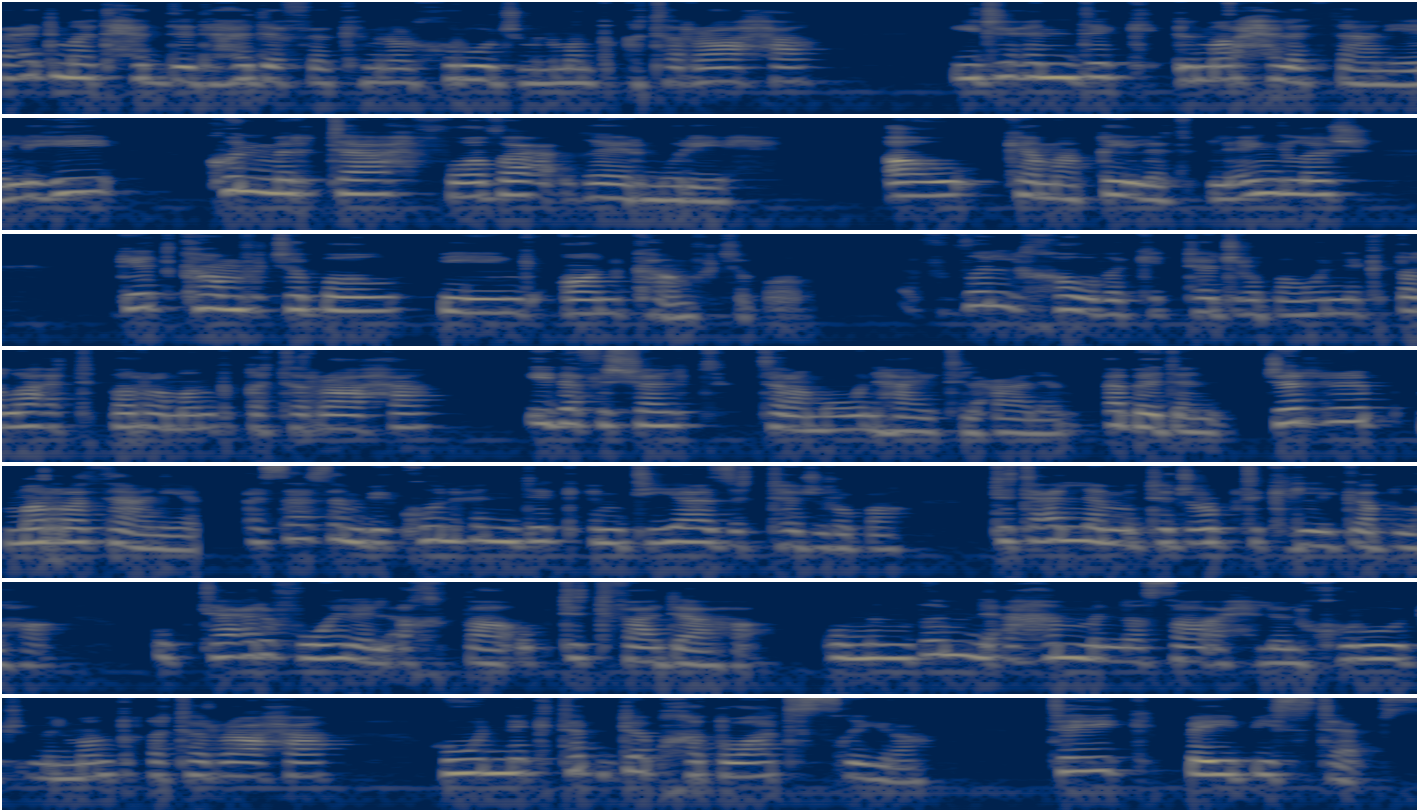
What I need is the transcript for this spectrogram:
بعد ما تحدد هدفك من الخروج من منطقة الراحة يجي عندك المرحلة الثانية اللي هي كن مرتاح في وضع غير مريح. أو كما قيلت بالإنجلش get comfortable being uncomfortable. ظل خوضك التجربة وإنك طلعت برا منطقة الراحة؟ إذا فشلت ترى مو نهاية العالم أبدا. جرب مرة ثانية. أساسا بيكون عندك امتياز التجربة. بتتعلم من تجربتك اللي قبلها وبتعرف وين الأخطاء وبتتفاداها. ومن ضمن أهم النصائح للخروج من منطقة الراحة هو إنك تبدأ بخطوات صغيرة. Take baby steps.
